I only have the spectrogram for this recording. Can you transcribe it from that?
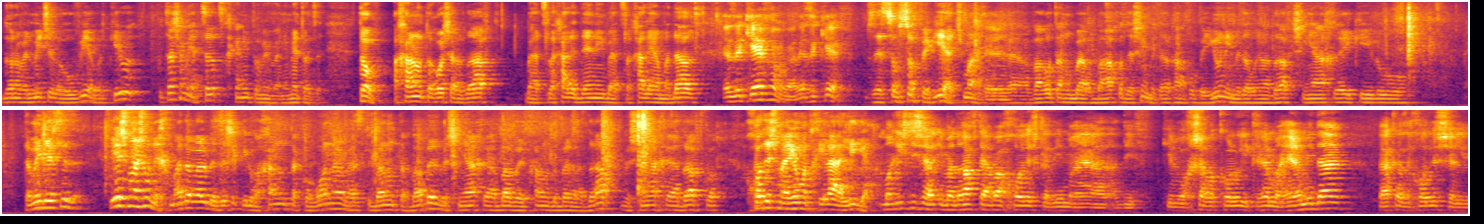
דונובל מיטשל אהובי, אבל כאילו, קבוצה שמייצרת שחקנים טובים, ואני מת על זה. טוב, אכלנו את הראש על הדראפט, בהצלחה לדני, בהצלחה לים הדר, איזה כיף אבל, איזה כיף. זה סוף סוף הגיע, תשמע, כן. זה עבר אותנו בארבעה חודשים, בדרך כלל אנחנו ביוני מדברים על דראפט, שנייה אחרי כאילו... תמיד יש לזה, יש משהו נחמד אבל בזה שכאילו אכלנו את הקורונה, ואז קיבלנו את הבאבל, ושנייה אחרי הבאבל התחלנו לדבר על הדראפט, ושנייה אחרי הדראפט כבר, חודש מהיום מתחילה הליגה. מרגיש לי שאם הדראפט היה בא חודש קדימה היה עדיף. כאילו עכשיו הכל יקרה מהר מדי, והיה כזה חודש של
